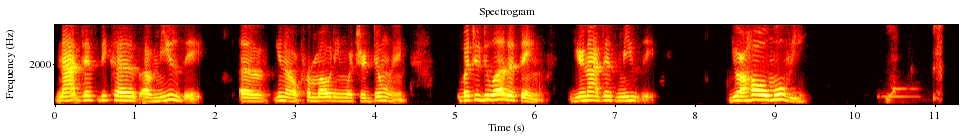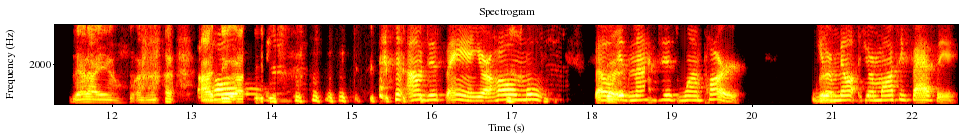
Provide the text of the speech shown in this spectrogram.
Not just because of music, of you know, promoting what you're doing, but you do other things. You're not just music. You're a whole movie. That I am. I do. I I'm just saying, you're a whole movie. So right. it's not just one part. You're right. you're multifaceted,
